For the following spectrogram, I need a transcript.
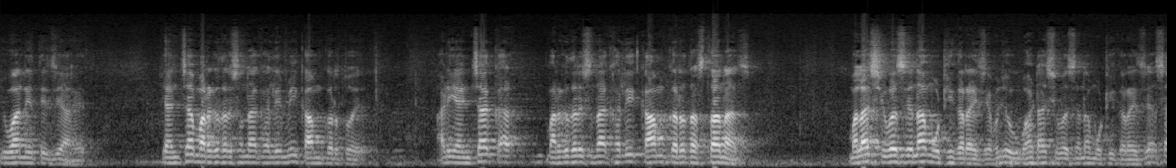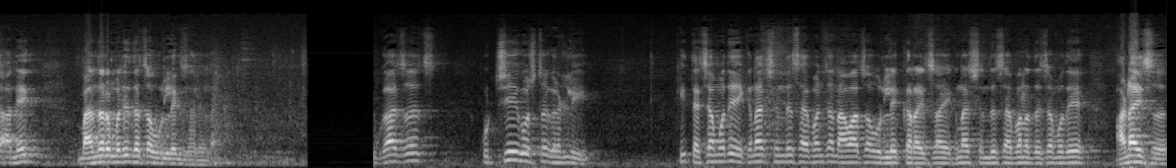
युवा नेते जे आहेत यांच्या मार्गदर्शनाखाली मी काम करतोय. आणि यांच्या का मार्गदर्शनाखाली काम करत असतानाच मला शिवसेना मोठी करायची आहे म्हणजे उभाटा शिवसेना मोठी करायची आहे असे अनेक बॅनरमध्ये त्याचा उल्लेख झालेला आहे. उगाचच कुठचीही गोष्ट घडली की त्याच्यामध्ये एकनाथ शिंदे साहेबांच्या नावाचा उल्लेख करायचा एकनाथ शिंदे साहेबांना त्याच्यामध्ये आणायचं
